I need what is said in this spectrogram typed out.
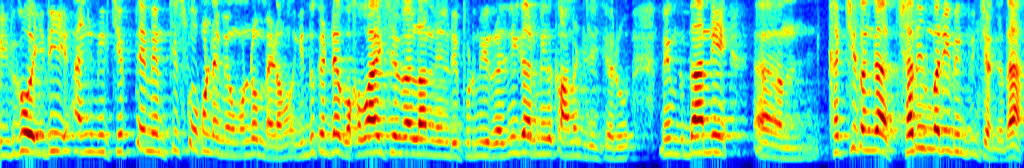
ఇదిగో ఇది అని మీరు చెప్తే మేము తీసుకోకుండా మేము ఉండం మేడం. ఎందుకంటే ఒక వాయిసే వెళ్ళాలని లేదు. ఇప్పుడు మీరు రజనీ గారి మీద కామెంట్ చేశారు. మేము దాన్ని ఖచ్చితంగా చదివి మరీ వినిపించాం కదా.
